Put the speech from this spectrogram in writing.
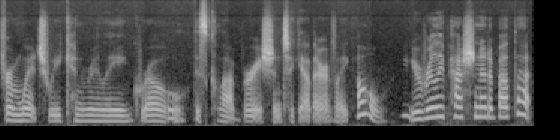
from which we can really grow this collaboration together of like, oh, you're really passionate about that.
